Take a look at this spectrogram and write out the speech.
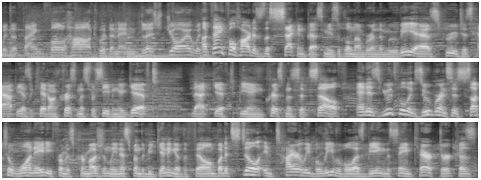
With a thankful heart, with an endless joy, with A Thankful Heart is the second best musical number in the movie, as Scrooge is happy as a kid on Christmas receiving a gift, that gift being Christmas itself, and his youthful exuberance is such a 180 from his curmudgeonliness from the beginning of the film, but it's still entirely believable as being the same character, because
